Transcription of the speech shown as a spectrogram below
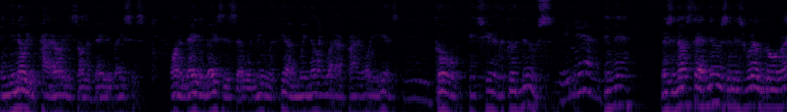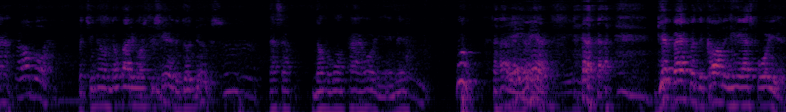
And you know your priorities on a daily basis. On a daily basis that we meet with Him, we know what our priority is. Mm. Go and share the good news. Amen. Amen. There's enough sad news in this world to go around. Oh, boy. But you know, nobody wants to share the good news. Mm. That's our number one priority. Amen. Mm. Woo. Hallelujah. Get back with the calling he has for you.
